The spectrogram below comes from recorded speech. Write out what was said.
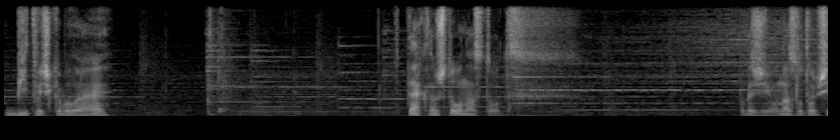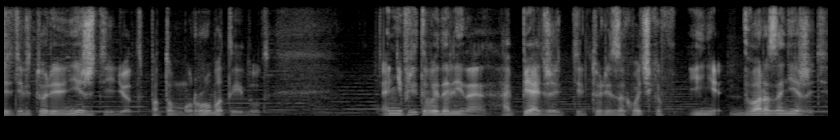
Битвочка была, а? Так, ну что у нас тут? Подожди, у нас тут вообще территория нежити идет Потом роботы идут Нефритовая долина. Опять же, территория захватчиков и не... Два раза нежить.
